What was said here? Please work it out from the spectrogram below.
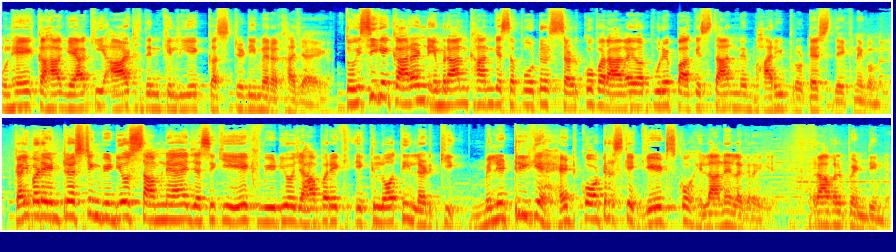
उन्हें कहा गया कि आठ दिन के लिए कस्टडी में रखा जाएगा। तो इसी के कारण इमरान खान के सपोर्टर सड़कों पर आ गए और पूरे पाकिस्तान में भारी प्रोटेस्ट देखने को मिले। कई बड़े इंटरेस्टिंग वीडियो सामने आए, जैसे कि एक वीडियो जहाँ पर एक इकलौती लड़की मिलिट्री के हेडक्वार्टर्स के गेट्स को हिलाने लग रही है। रावलपिंडी में।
